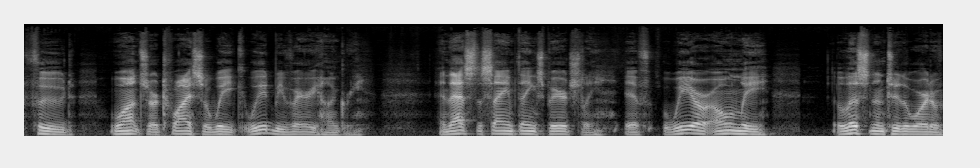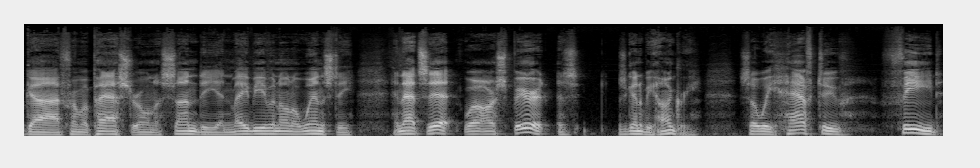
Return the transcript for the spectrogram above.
food once or twice a week, we'd be very hungry. And that's the same thing spiritually. If we are only listening to the Word of God from a pastor on a Sunday and maybe even on a Wednesday, and that's it, well, our spirit is, is going to be hungry. So we have to feed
